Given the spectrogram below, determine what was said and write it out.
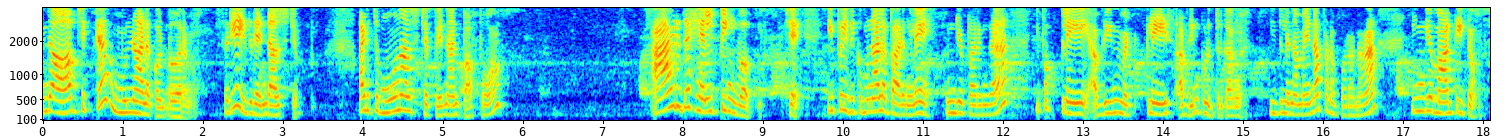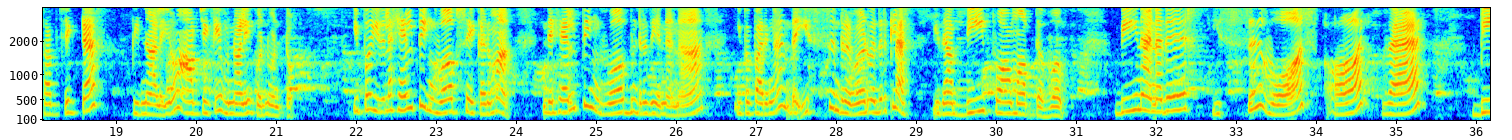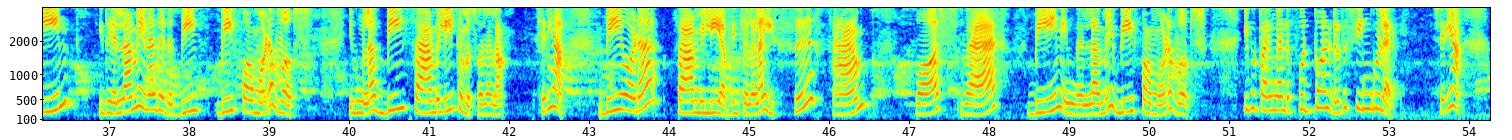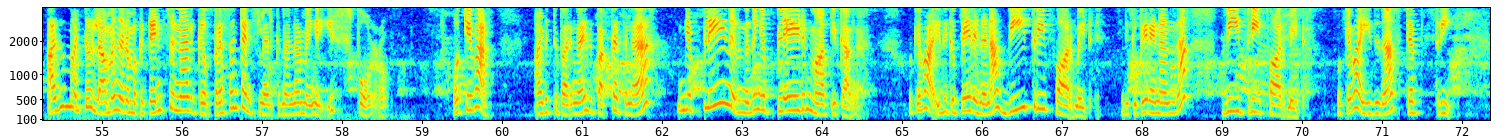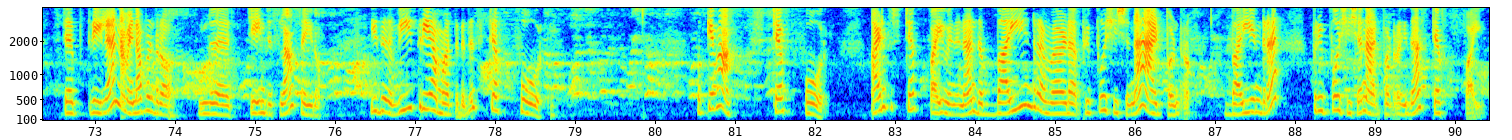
இந்த ஆப்ஜெக்டை முன்னால் கொண்டு வரணும். சரியா? இது ரெண்டாவது ஸ்டெப் அடுத்து மூணாவது ஸ்டெப் என்னான்னு பார்ப்போம். ஆட் த ஹெல்பிங் வேர்ப் சரி இப்போ இதுக்கு முன்னால் பாருங்களேன். இங்கே பாருங்கள் இப்போ ப்ளே அப்படின்னு மட் ப்ளேஸ் அப்படின்னு கொடுத்துருக்காங்க. இதில் நம்ம என்ன பண்ண போகிறோன்னா இங்கே மாற்றிட்டோம் சப்ஜெக்டை பின்னாலேயும் ஆப்ஜெக்டையும் முன்னாலேயும் கொண்டு வந்துட்டோம். இப்போ இதில் ஹெல்பிங் வேர்ப் சேர்க்கணுமா? இந்த ஹெல்பிங் வேர்ப்ன்றது என்னென்னா இப்போ பாருங்கள் இந்த இஸ்ன்ற வேர்டு வந்திருக்குல்ல இதுதான் be form of the verb Beena என்னது? Is was are were been இது எல்லாமே என்னது? இது பி பி ஃபார்மோட வேர்ப்ஸ் இவங்களாம் பி ஃபேமிலின்னு நம்ம சொல்லலாம். சரியா? பியோட ஃபேமிலி அப்படின்னு சொல்லலாம். இஸ்ஸு ஆம் வாஸ் வேர் பீன் இவங்க எல்லாமே பி ஃபார்மோட வேர்ப்ஸ் இப்போ பாருங்கள் அந்த ஃபுட்பால்ன்றது சிங்குலர் சரியா? அது மட்டும் இல்லாமல் இந்த நமக்கு டென்ஷனாக இருக்குது ப்ரெசன்ட் டென்ஸில் இருக்கனால நம்ம இங்கே இஸ் போடுறோம். ஓகேவா அடுத்து பாருங்கள் இது பக்கத்தில் இங்கே பிளேன் இருந்தது இங்கே பிளேடுன்னு மாற்றிருக்காங்க ஓகேவா இதுக்கு பேர் என்னென்னா வி த்ரீ ஃபார்மேட் இதுக்கு பேர் என்னதுன்னா வி த்ரீ ஃபார்மேட் ஓகேவா இதுதான் ஸ்டெப் த்ரீ ஸ்டெப் த்ரீல நம்ம என்ன பண்ணுறோம் இந்த சேஞ்சஸ்லாம் செய்கிறோம் இது வி த்ரீயாக மாற்றுறது ஸ்டெப் ஃபோர் ஓகேவா ஸ்டெப் ஃபோர் அடுத்து ஸ்டெப் ஃபைவ் என்னென்னா இந்த பைன்ற வேர்டை ப்ரிப்போசிஷனை ஆட் பண்ணுறோம் பைன்ற ப்ரிப்போசிஷன் ஆட் பண்ணுறோம் இதுதான் ஸ்டெப் ஃபைவ்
